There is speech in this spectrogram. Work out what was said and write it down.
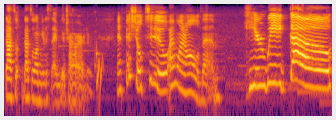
That's that's all I'm gonna say. I'm gonna try harder. And official too. I want all of them. Here we go.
